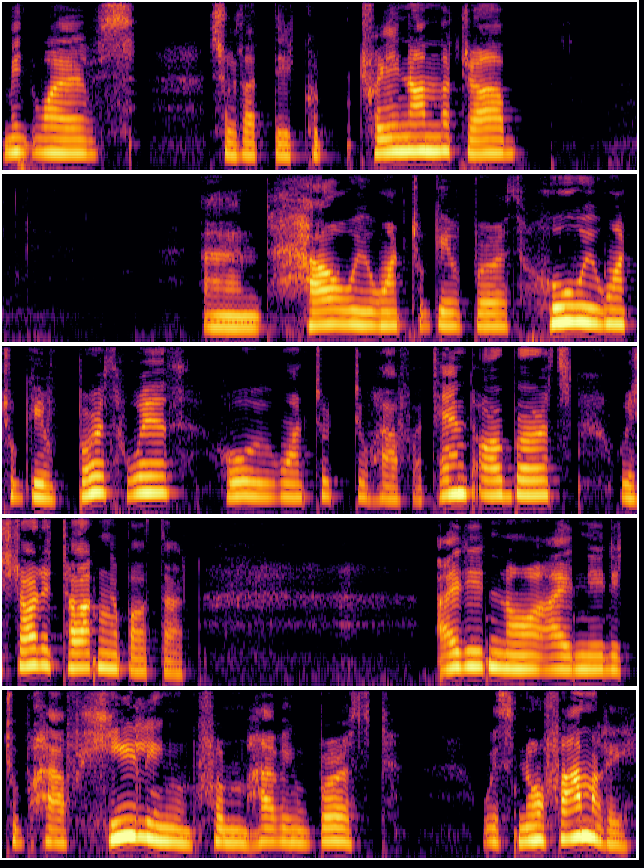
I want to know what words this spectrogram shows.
midwives so that they could train on the job, and how we want to give birth, who we want to give birth with, who we wanted to have attend our births. We started talking about that. I didn't know I needed to have healing from having birthed with no family.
